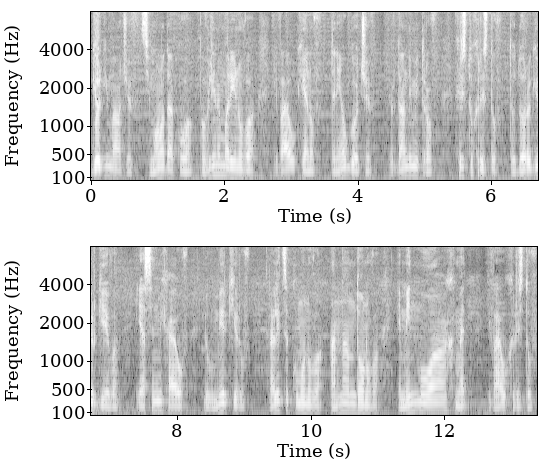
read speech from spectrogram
Георги Малчев, Симона Дакова, Павлина Маринова, Ивайло Кенов, Даниел Гочев, Йордан Димитров, Христо Христов, Теодора Георгиева, Ясен Михайлов, Любомир Киров, Ралица Куманова, Анна Андонова, Емин Мола Ахмед, Ивайло Христов,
